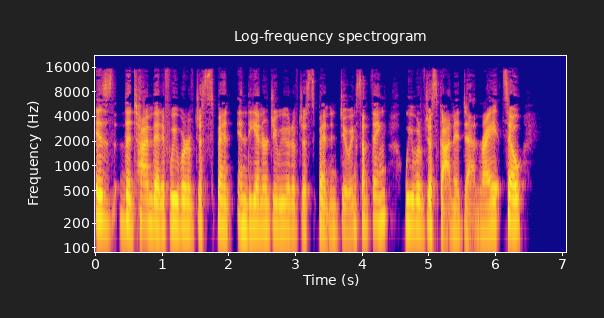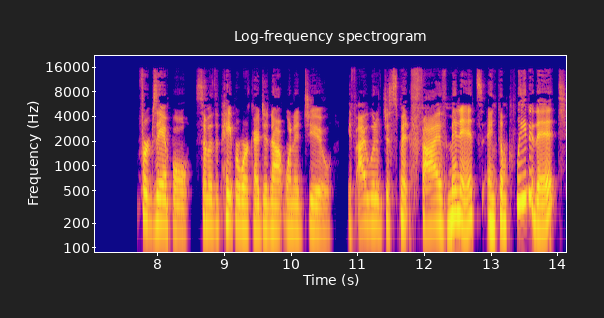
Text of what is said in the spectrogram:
is the time that if we would have just spent in the energy we would have just spent in doing something, we would have just gotten it done, right? So, for example, some of the paperwork I did not want to do, if I would have just spent five minutes and completed it,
